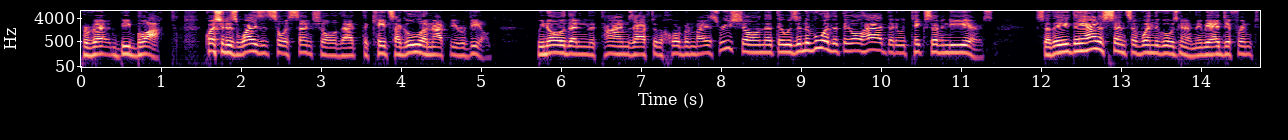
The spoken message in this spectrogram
prevent, be blocked? Question is, why is it so essential that the Kates Hagula not be revealed? We know that in the times after the Churban Bayis Rishon that there was a nevuah that they all had that it would take 70 years. So they, they had a sense of when the Gula was going to end. Maybe had different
